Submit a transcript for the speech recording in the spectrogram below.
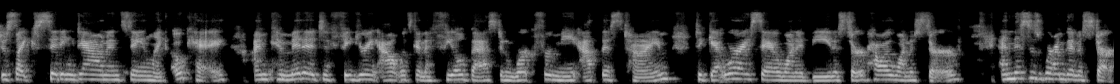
Just like sitting down and saying, like, okay, I'm committed to figuring out what's going to feel best and work for me at this time to get where I say I want to be, to serve how I want to serve. And this is where I'm going to start.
